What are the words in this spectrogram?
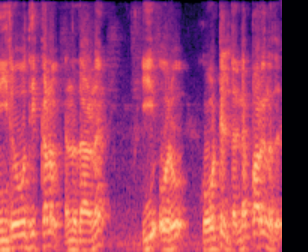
നിരോധിക്കണം എന്നതാണ് ഈ ഒരു കോട്ടിൽ തന്നെ പറയുന്നത്.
